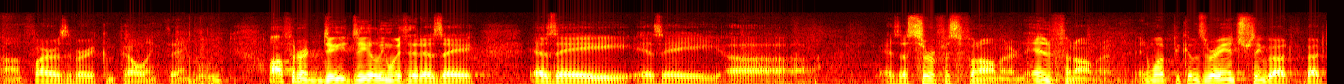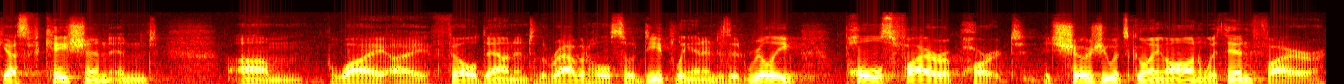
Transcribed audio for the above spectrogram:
Uh, fire is a very compelling thing, but we often are de- dealing with it as a, as a, as a, uh, as a surface phenomenon, an end phenomenon. And what becomes very interesting about, about gasification and um, why I fell down into the rabbit hole so deeply in it is it really pulls fire apart. It shows you what's going on within fire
